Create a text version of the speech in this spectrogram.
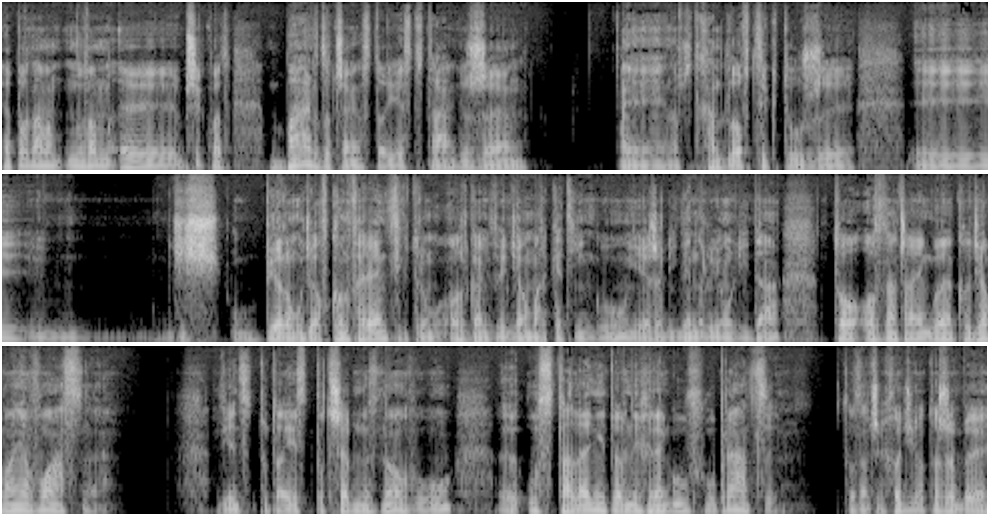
Ja podam Wam przykład. Bardzo często jest tak, że na przykład handlowcy, którzy gdzieś biorą udział w konferencji, którą organizuje dział marketingu, jeżeli generują lida, to oznaczają go jako działania własne. Więc tutaj jest potrzebne znowu e, ustalenie pewnych reguł współpracy. To znaczy chodzi o to, żeby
